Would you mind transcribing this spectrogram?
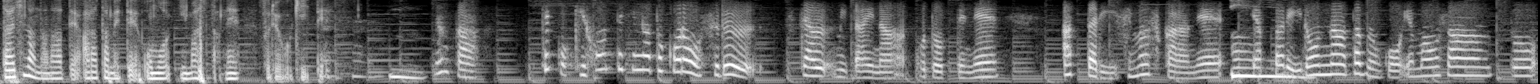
大事なんだなって改めて思いましたね。それを聞いて。うん、なんか結構基本的なところをスルーしちゃうみたいなことってねあったりしますからね、やっぱりいろんな多分こう山尾さんと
